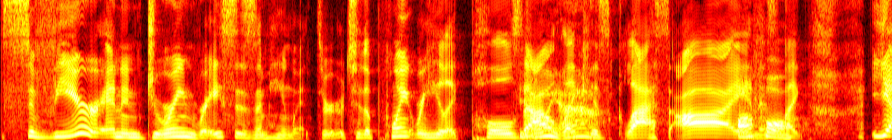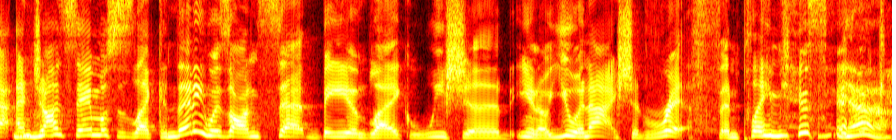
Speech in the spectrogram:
severe and enduring racism he went through to the point where he like pulls Oh, out yeah. like his glass eye and is like, yeah. And mm-hmm. John Stamos is like, and then he was on set being like, we should, you know, you and I should riff and play music. Yeah.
